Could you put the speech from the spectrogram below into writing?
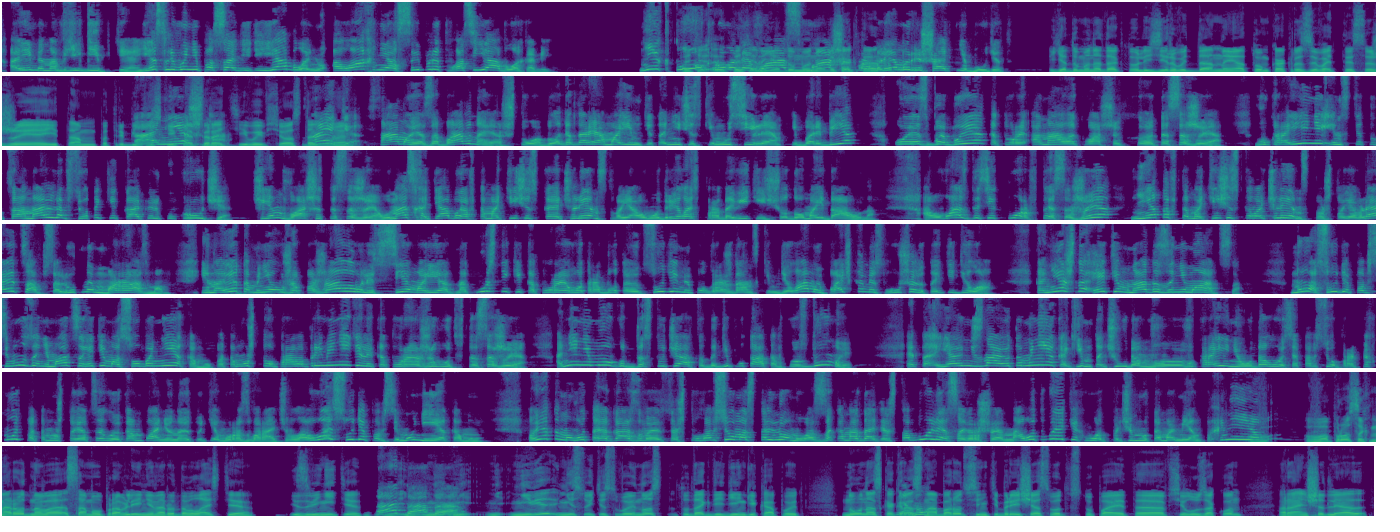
а именно в Египте, если вы не посадите яблоню, Аллах не осыплет вас яблоками. Никто, Татьяна, кроме Татьяна, вас, думаю, ваши проблемы решать не будет. Я думаю, надо актуализировать данные о том, как развивать ТСЖ и там потребительские Конечно. кооперативы и все остальное. Знаете, самое забавное, что благодаря моим титаническим усилиям и борьбе ОСББ, который аналог ваших э, ТСЖ, в Украине институционально все-таки капельку круче чем ваши ТСЖ. У нас хотя бы автоматическое членство я умудрилась продавить еще до Майдауна. А у вас до сих пор в ТСЖ нет автоматического членства, что является абсолютным маразмом. И на это мне уже пожаловались все мои однокурсники, которые вот работают судьями по гражданским делам и пачками слушают эти дела. Конечно, этим надо заниматься. Ну, а судя по всему, заниматься этим особо некому, потому что правоприменители, которые живут в ТСЖ, они не могут достучаться до депутатов Госдумы. Это, я не знаю, это мне каким-то чудом в, в Украине удалось это все пропихнуть, потому что я целую кампанию на эту тему разворачивала, а у вас, судя по всему, некому. Поэтому вот и оказывается, что во всем остальном у вас законодательство более совершенно, а вот в этих вот почему-то моментах нет в вопросах народного самоуправления, народовластия, извините, да, не, да, не, да. Не, не, не, не суйте свой нос туда, где деньги капают. Ну, у нас как не, раз ну... наоборот, в сентябре сейчас вот вступает э, в силу закон. Раньше для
